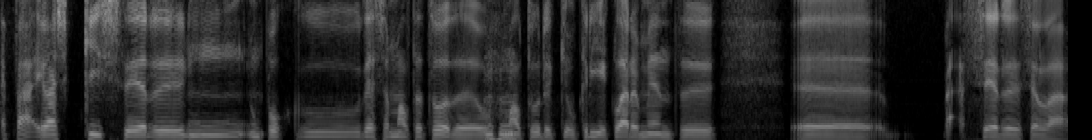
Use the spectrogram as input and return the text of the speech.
Epá, eu acho que quis ser hum, um pouco dessa malta toda. Houve Uhum. uma altura que eu queria claramente eh, ser, sei lá,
